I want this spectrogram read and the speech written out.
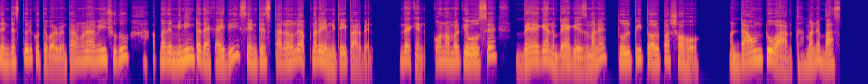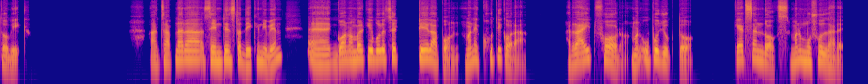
সেন্টেন্স তৈরি করতে পারবেন। তার মানে আমি শুধু আপনাদের মিনিংটা দেখাই দিই সেন্টেন্স তারা হলে আপনারা এমনিতেই পারবেন। দেখেন, ক নম্বর কি বলছে? ব্যাগ অ্যান্ড ব্যাগেজ মানে তল্পি, তল্পা সহ। ডাউন টু আর্থ মানে বাস্তবিক। আচ্ছা আপনারা সেন্টেন্সটা দেখে নেবেন। গ নম্বর কি বলেছে? টেল আপন মানে ক্ষতি করা। রাইট ফর মানে উপযুক্ত। ক্যাটস অ্যান্ড ডগস মানে মুসলধারে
